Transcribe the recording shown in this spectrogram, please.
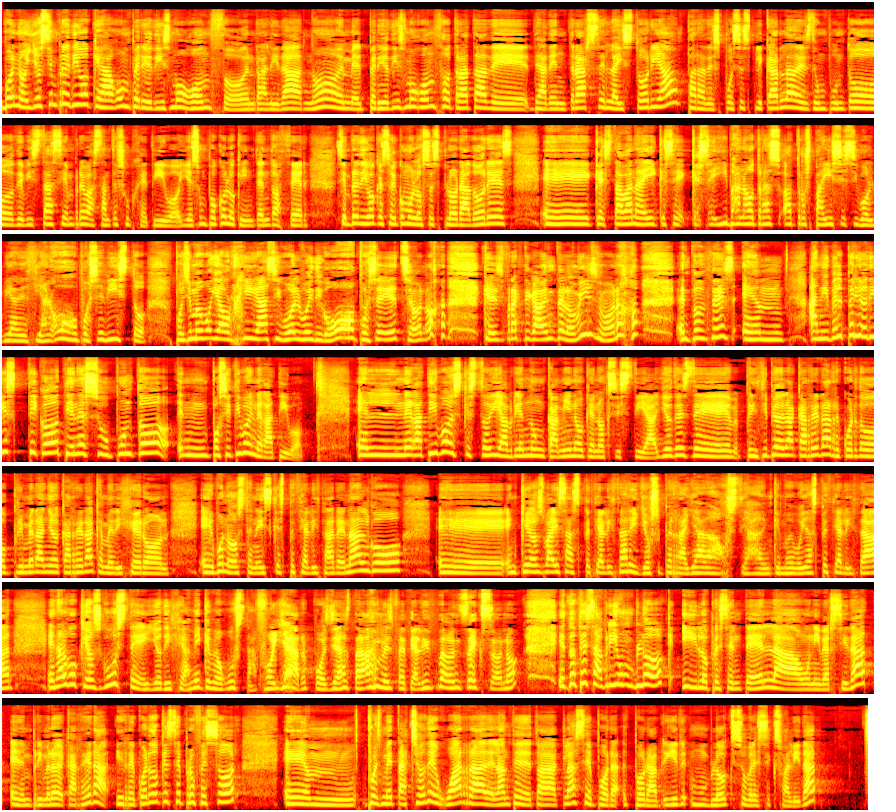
Bueno, yo siempre digo que hago un periodismo gonzo, en realidad, ¿no? El periodismo gonzo trata de, adentrarse en la historia para después explicarla desde un punto de vista siempre bastante subjetivo. Y es un poco lo que intento hacer. Siempre digo que soy como los exploradores eh, que estaban ahí, que se, iban a, otros países y volvían y decían, oh, pues he visto. Pues yo me voy a orgías y vuelvo y digo, oh, pues he hecho, ¿no? que es prácticamente lo mismo, ¿no? Entonces, em, a nivel periodístico tiene su punto positivo y negativo. El negativo es que estoy abriendo un camino que no existía. Yo desde principio de la carrera, recuerdo primer año de carrera que me dijeron, eh, bueno, os tenéis que especializar en algo, eh, ¿en qué os vais a especializar? Y yo súper rayada, hostia, ¿en qué me voy a especializar? En algo que os guste. Y yo dije, a mí que me gusta, follar, pues ya está, me especializo en sexo, ¿no? Entonces abrí un blog y lo presenté en la universidad, en primero de carrera. Y recuerdo que ese profesor, em, pues me tachó de guarra delante de toda la clase por, por abrir un blog sobre sexualidad.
